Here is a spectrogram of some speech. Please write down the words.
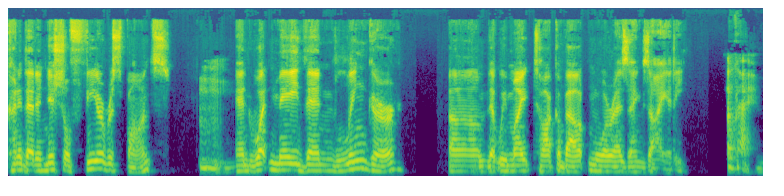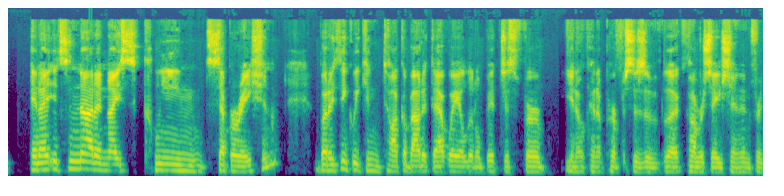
kind of that initial fear response mm-hmm. and what may then linger um, that we might talk about more as anxiety. Okay. And I, it's not a nice, clean separation, but I think we can talk about it that way a little bit just for, you know, kind of purposes of the conversation and for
